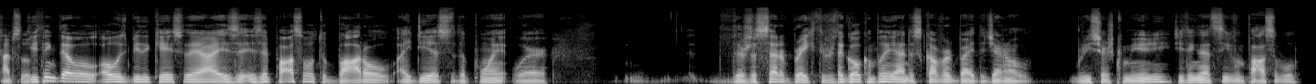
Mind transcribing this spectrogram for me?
Absolutely. Do you think that will always be the case with AI? Is it is it possible to bottle ideas to the point where there's a set of breakthroughs that go completely undiscovered by the general research community? Do you think that's even possible?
